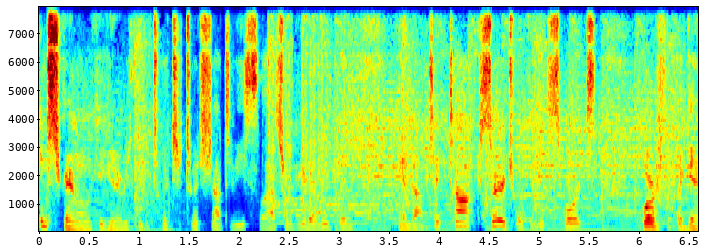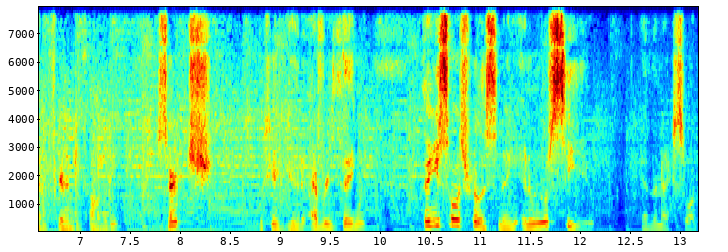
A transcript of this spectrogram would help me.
Instagram at Wicked Good Everything. Twitch at twitch.tv slash Wicked Good Everything. And on TikTok, search Wicked Good Sports. Or, again, if you're into comedy, search Wicked Good Everything. Thank you so much for listening, and we will see you in the next one.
